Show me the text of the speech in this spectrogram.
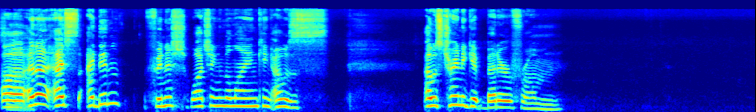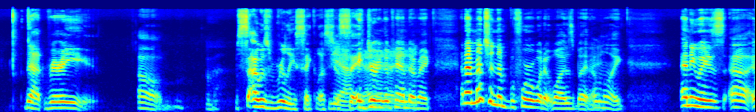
to. Uh, So- I, I didn't finish watching The Lion King. I was I was trying to get better from that very um I was really sick, let's just Yeah, say, yeah, during yeah, the pandemic. And I mentioned it before what it was, but I'm like anyways, uh I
